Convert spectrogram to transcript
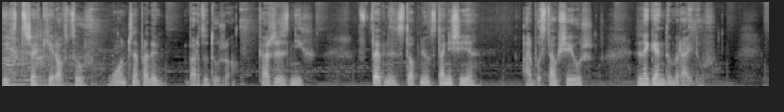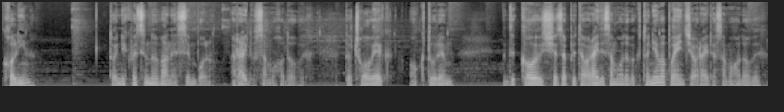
Tych trzech kierowców łączy naprawdę bardzo dużo. Każdy z nich w pewnym stopniu stanie się albo stał się już legendą rajdów. Colin to niekwestionowany symbol rajdów samochodowych. To człowiek, o którym, gdy ktoś się zapyta o rajdy samochodowe, kto nie ma pojęcia o rajdach samochodowych,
